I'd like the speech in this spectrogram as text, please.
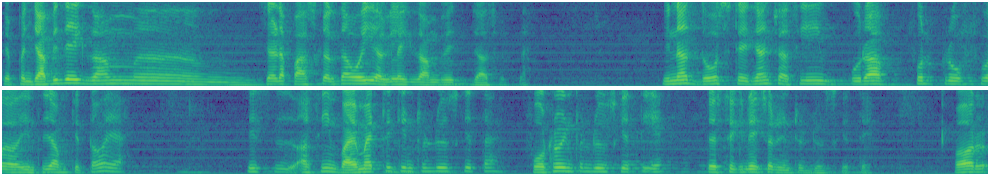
ਤੇ ਪੰਜਾਬੀ ਦੇ ਐਗਜ਼ਾਮ ਜਿਹੜਾ ਪਾਸ ਕਰਦਾ ਉਹੀ ਅਗਲੇ ਐਗਜ਼ਾਮ ਵਿੱਚ ਜਾ ਸਕਦਾ ਹੈ। ਇਹਨਾਂ ਦੋ ਸਟੇਜਾਂ 'ਚ ਅਸੀਂ ਪੂਰਾ ਫੁੱਲ ਪ੍ਰੂਫ ਇੰਤਜ਼ਾਮ ਕੀਤਾ ਹੋਇਆ ਹੈ। ਇਸ ਅਸੀਂ ਬਾਇਓਮੈਟ੍ਰਿਕ ਇੰਟਰੋਡਿਊਸ ਕੀਤਾ ਹੈ ਫੋਟੋ ਇੰਟਰੋਡਿਊਸ ਕੀਤੀ ਹੈ ਤੇ ਸਿਗਨੇਚਰ ਇੰਟਰੋਡਿਊਸ ਕੀਤੇ। ਔਰ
